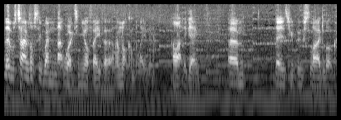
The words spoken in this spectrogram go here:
there was times obviously when that worked in your favour, and I'm not complaining. I like the game. Um, there's your boost slide look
